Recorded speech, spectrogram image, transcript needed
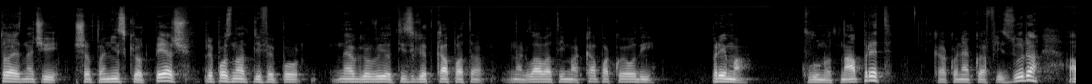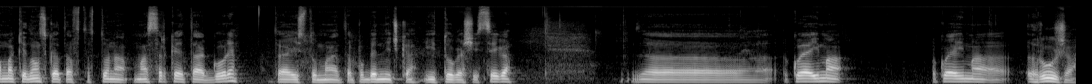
Тоа е значи шапланинскиот пејач, препознатлив е по неговиот изглед капата на главата има капа која оди према клунот напред, како некоја флизура, а македонската автохтона масарка е таа горе, таа е исто мајата победничка и тогаш и сега, која има која има ружа,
